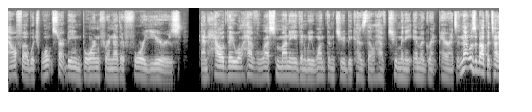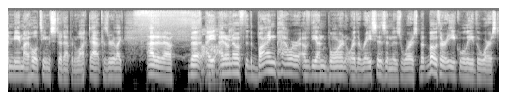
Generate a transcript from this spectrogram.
Alpha, which won't start being born for another four years and how they will have less money than we want them to because they'll have too many immigrant parents. And that was about the time me and my whole team stood up and walked out because we were like, I don't know. The I, I don't know if the, the buying power of the unborn or the racism is worse, but both are equally the worst.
